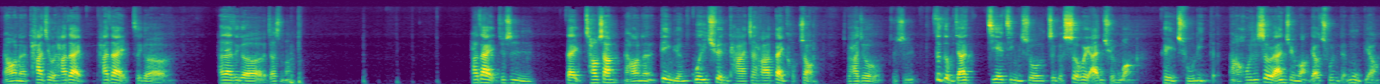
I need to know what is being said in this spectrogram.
然后呢他就他在他在这个。他在这个叫什么？他在就是在超商，然后呢，店员规劝他，叫他戴口罩，就他就就是这个比较接近说这个社会安全网可以处理的，然后或是社会安全网要处理的目标。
